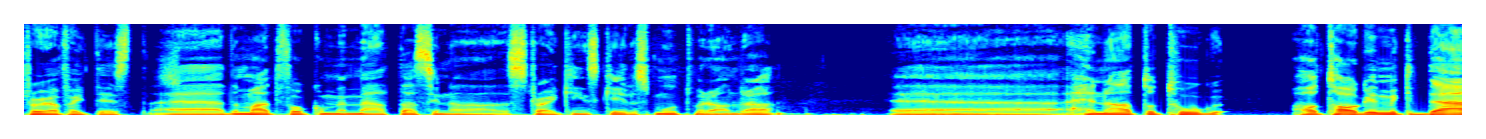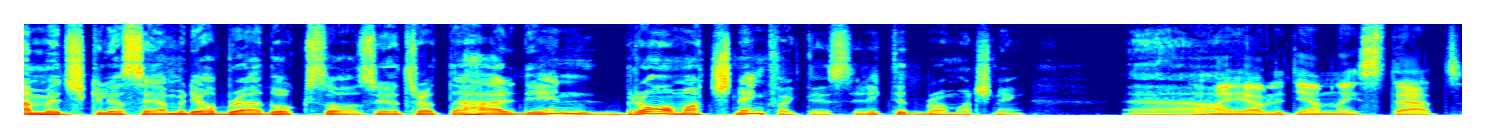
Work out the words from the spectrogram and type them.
Tror jag faktiskt. Eh, de här två kommer mäta sina striking skills mot varandra. Eh, Henato tog, har tagit mycket damage skulle jag säga, men det har Brad också. Så jag tror att det här det är en bra matchning faktiskt. Riktigt bra matchning. Eh, De är jävligt jämna i stats,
